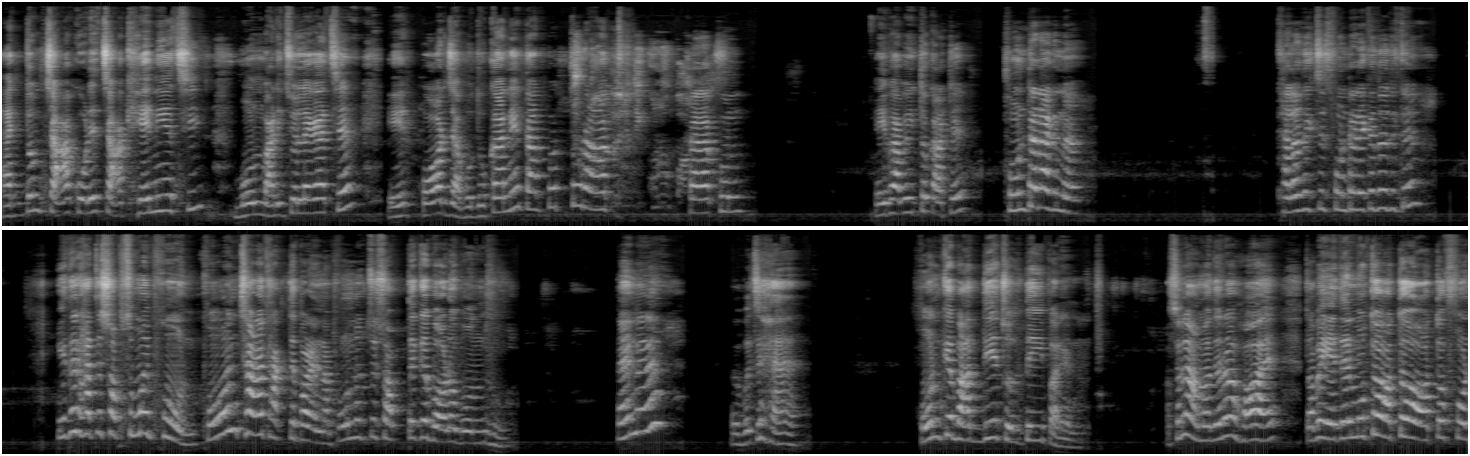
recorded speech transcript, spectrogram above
একদম চা করে চা খেয়ে নিয়েছি। বোন বাড়ি চলে গেছে। এরপর যাব দোকানে। তারপর তো রাত। সারাক্ষণ। এইভাবেই তো কাটে। ফোনটা রাখ না। খেলা দেখছিস ফোনটা রেখে তো ওদিকে। এদের হাতে সবসময় ফোন। ফোন ছাড়া থাকতে পারে না। ফোন হচ্ছে সব থেকে বড় বন্ধু। তাই না বলছে হ্যাঁ। ফোনকে বাদ দিয়ে চলতেই পারে না। আসলে আমাদেরও হয়, তবে এদের মতো অত অত ফোন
